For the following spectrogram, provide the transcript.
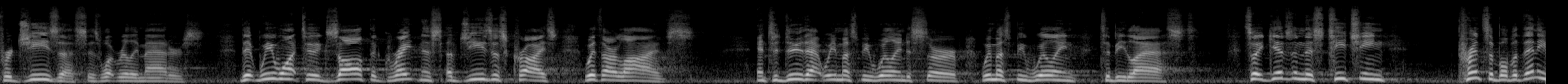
for Jesus is what really matters. That we want to exalt the greatness of Jesus Christ with our lives. And to do that, we must be willing to serve. We must be willing to be last. So he gives them this teaching principle, but then he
